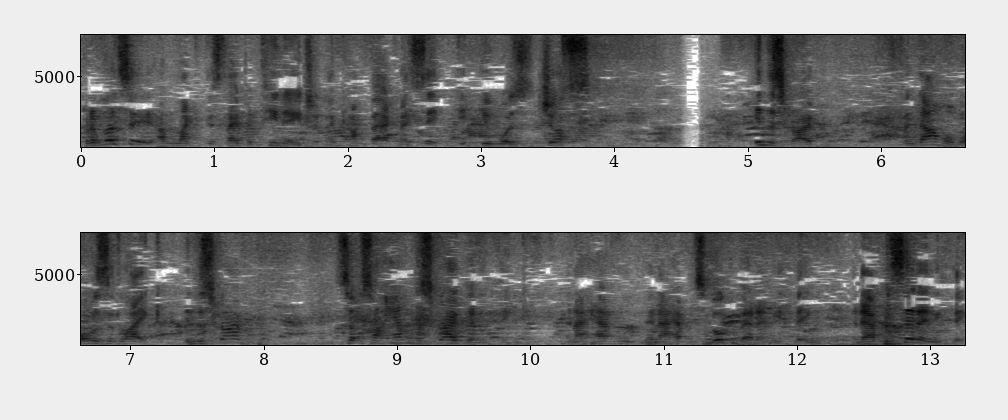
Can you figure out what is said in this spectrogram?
But if let's say I'm like this type of teenager, and I come back and I say it, it was just indescribable, phenomenal. What was it like? Indescribable. So, so I haven't described anything, and I haven't and I haven't spoken about anything, and I haven't said anything,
